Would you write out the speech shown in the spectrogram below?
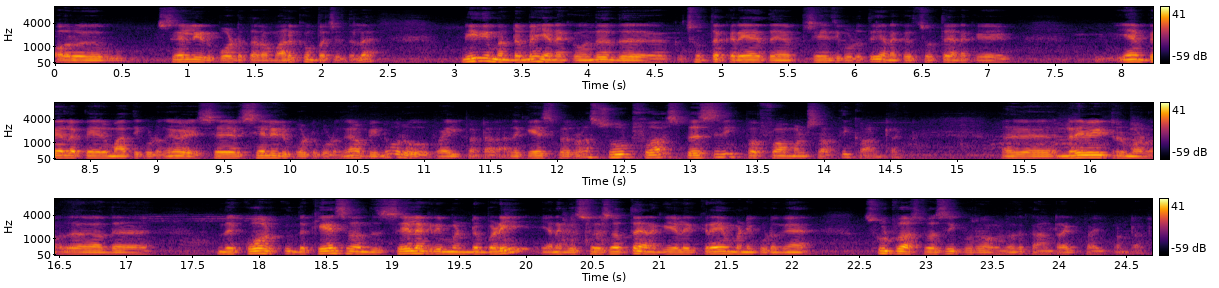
அவர் செயலீடு போட்டு தர மறுக்கும் பட்சத்தில் நீதிமன்றமே எனக்கு வந்து இந்த சொத்தை கிடையாது செஞ்சு கொடுத்து எனக்கு சொத்தை எனக்கு என் பேரில் பேர் மாற்றி கொடுங்க சே போட்டு கொடுங்க அப்படின்னு ஒரு ஃபைல் பண்ணுறாரு அந்த கேஸ் பேர் suit for specific performance of the contract அது நிறைவேற்று மனு அந்த இந்த கோர்ட் இந்த கேஸ் வந்து சேல் அக்ரிமெண்ட்டு படி எனக்கு சொத்தை எனக்கு எழு கிரைம் பண்ணி கொடுங்க. சூட் வாஸ் ஸ்பெசிஃபிக் பர்ஃபார்மன்ஸ் வந்து கான்ட்ராக்ட் ஃபைல் பண்ணுறாரு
